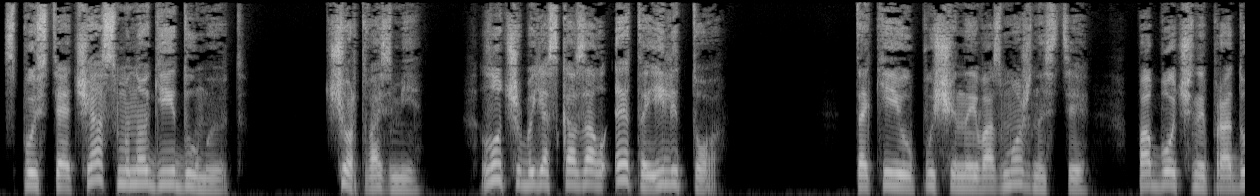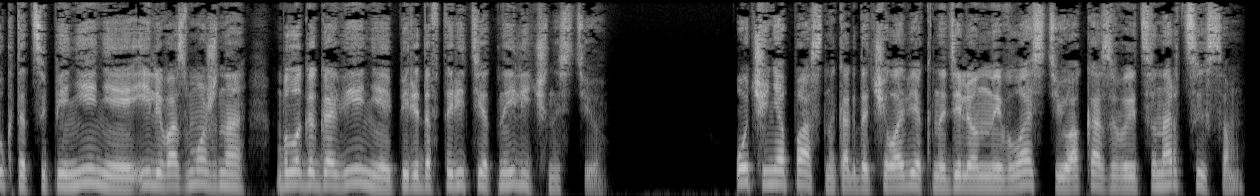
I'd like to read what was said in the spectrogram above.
Спустя час многие думают, «Черт возьми, лучше бы я сказал это или то». Такие упущенные возможности — побочный продукт оцепенения или, возможно, благоговения перед авторитетной личностью. Очень опасно, когда человек, наделенный властью, оказывается нарциссом.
